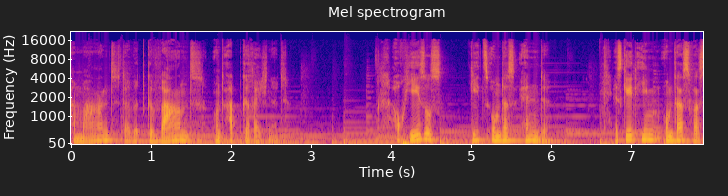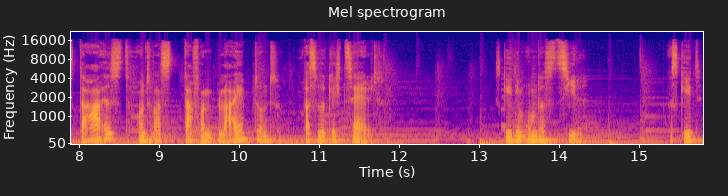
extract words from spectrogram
ermahnt, da wird gewarnt und abgerechnet. Auch Jesus geht es um das Ende. Es geht ihm um das, was da ist und was davon bleibt und was wirklich zählt. Es geht ihm um das Ziel. Es geht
